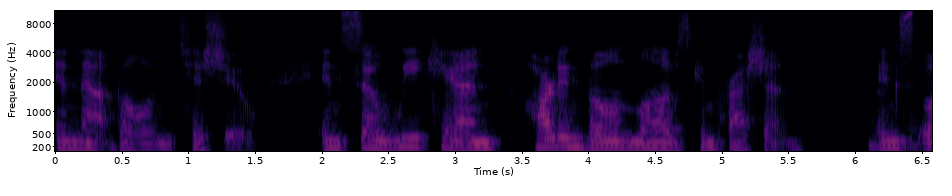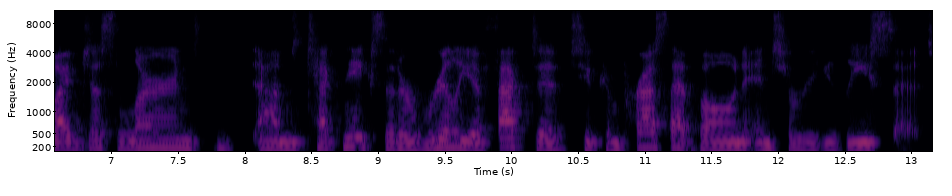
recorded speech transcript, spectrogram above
in that bone tissue. And so we can hardened bone loves compression. And so I've just learned um, techniques that are really effective to compress that bone and to release it.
